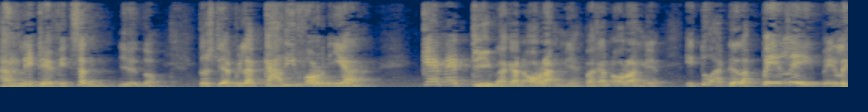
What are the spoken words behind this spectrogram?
Harley Davidson, gitu. Terus dia bilang California, Kennedy bahkan orang ya, bahkan orang ya, itu adalah Pele, Pele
